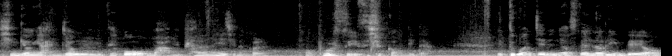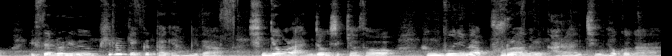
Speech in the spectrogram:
신경이 안정되고 마음이 편안해지는 걸 볼 수 있으실 겁니다. 두 번째는요, 샐러리인데요. 이 샐러리는 피를 깨끗하게 합니다. 신경을 안정시켜서 흥분이나 불안을 가라앉히는 효과가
